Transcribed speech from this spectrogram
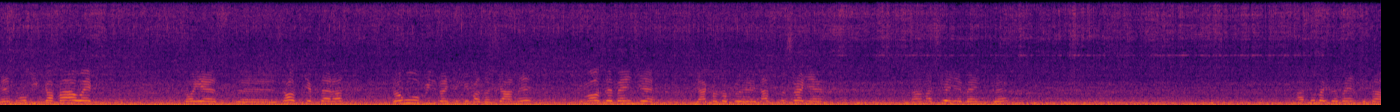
ten długi kawałek, to jest e, rzodkiew teraz, to łubil będzie chyba zasiany i może będzie jako do, e, na skoszenie, na nasienie będzie. A tutaj to będzie ta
